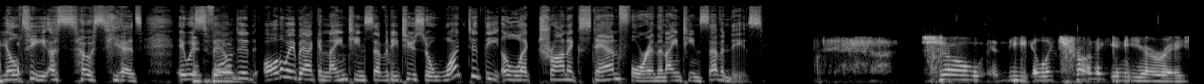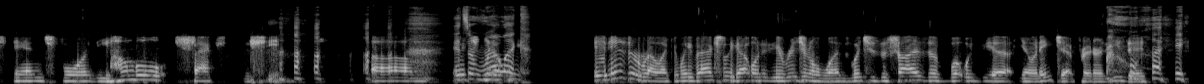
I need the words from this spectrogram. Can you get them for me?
Realty Associates. It was founded all the way back in 1972. So, what did the electronic stand for in the 1970s? So the electronic in ERA stands for the humble fax machine. Um, it's which, a relic. You know, it is a relic, and we've actually got one of the original ones, which is the size of what would be a you know an inkjet printer these days. right,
